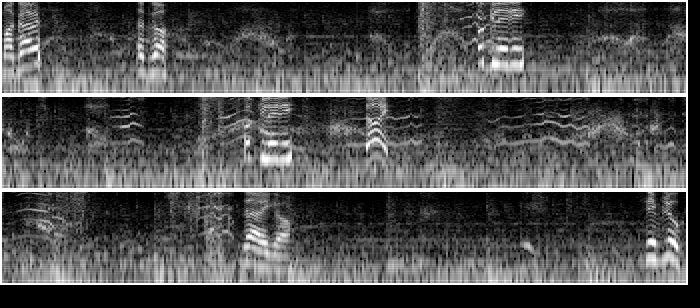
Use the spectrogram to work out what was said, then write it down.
Grab. Let's go. Fuck you, lady. Fuck you, lady. Die. There you go. Save Luke.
